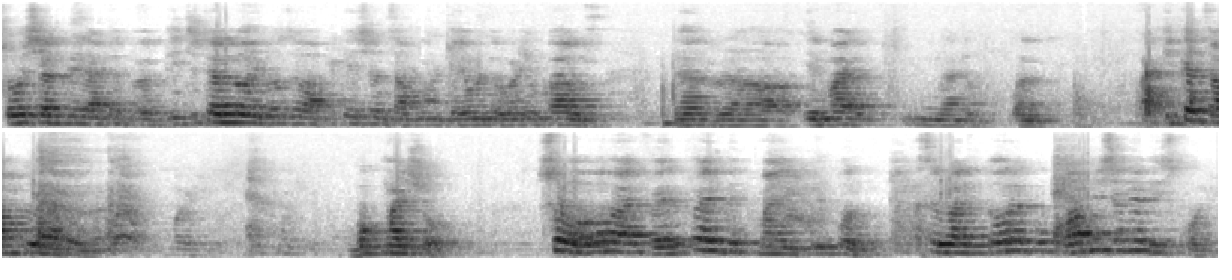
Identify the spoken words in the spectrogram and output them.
సోషల్ మీడియా అంటే డిజిటల్లో ఈరోజు అప్లికేషన్స్ అమౌంట్ ఏమంటే వడి కాల్ ఇన్వైట్ అంటే వాళ్ళు ఆ టికెట్స్ అమ్ముతున్నారు. Book my show. So I verify with my people. అసలు వాళ్ళు ఇంతవరకు పర్మిషనే తీసుకోండి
